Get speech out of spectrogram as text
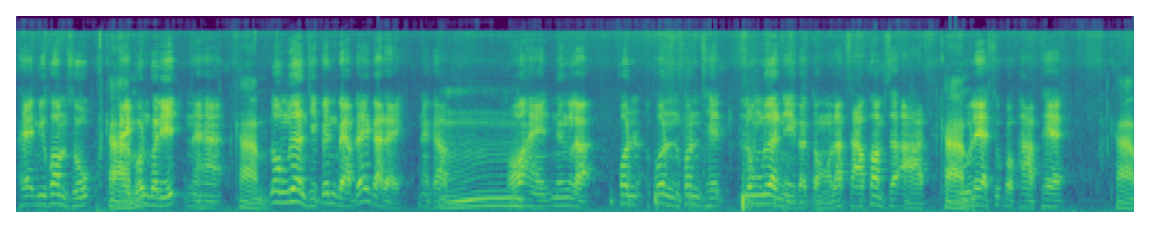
แพะมีความสุขครับ ให้ผลผลิตนะฮะครับโรงเรือนที่เป็นแบบได้ก็ได้นะครับ อืม ขอให้หนึ่งละคนคนคนเทศโรงเรือนนี่ก็ต้องรักษาความสะอาด ครับ ดูแลสุขภาพแพะ ครับ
